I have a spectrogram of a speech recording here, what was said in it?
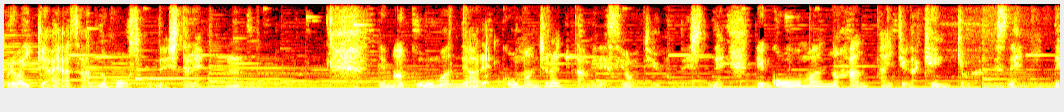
これは池早さんの放送でしたね。うん。で、まあ、傲慢であれ。傲慢じゃないとダメですよっていう風でしてね。で、傲慢の反対っていうのは謙虚なんですね。で、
